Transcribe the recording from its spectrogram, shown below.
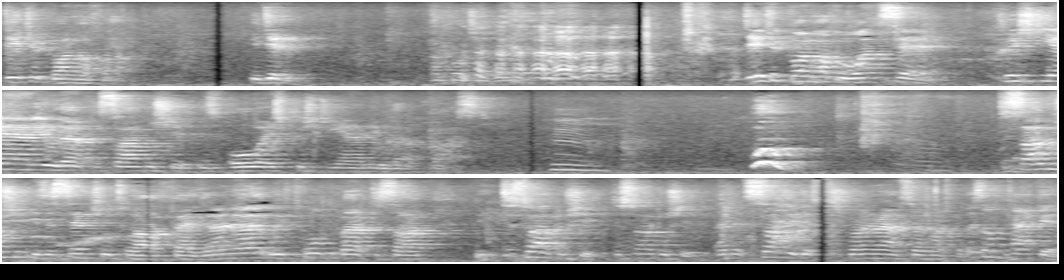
Dietrich Bonhoeffer. He didn't, unfortunately. Dietrich Bonhoeffer once said, Christianity without discipleship is always Christianity without Christ. Hmm. Woo! Discipleship is essential to our faith. And I know that we've talked about discipleship, discipleship, and it's something that gets thrown around so much, but let's unpack it.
